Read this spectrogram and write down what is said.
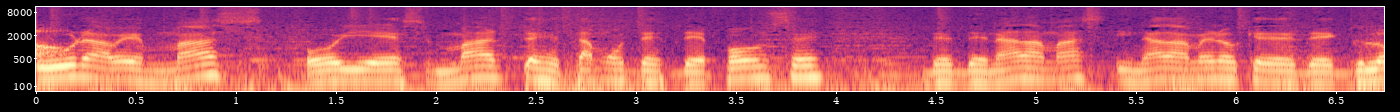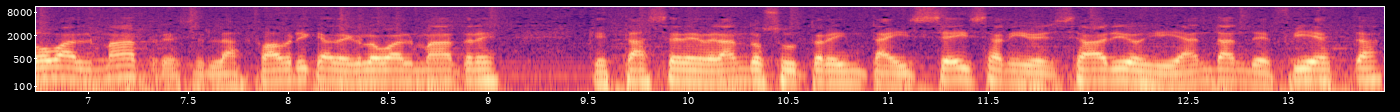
Una vez más, hoy es martes, estamos desde Ponce, desde nada más y nada menos que desde Global Matres, la fábrica de Global Matres que está celebrando su 36 aniversario y andan de fiesta.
